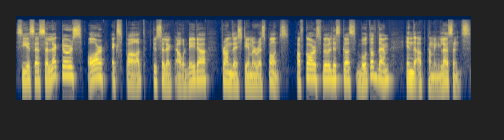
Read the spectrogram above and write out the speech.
CSS selectors or XPath to select our data from the HTML response. Of course, we will discuss both of them in the upcoming lessons.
